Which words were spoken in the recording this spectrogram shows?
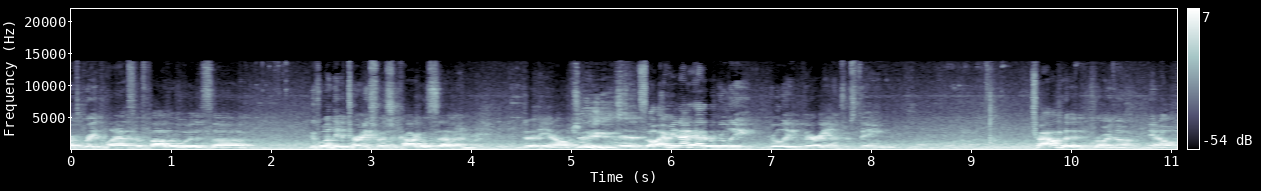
fourth grade class. Her father was, uh, he was one of the attorneys for the Chicago Seven. You know, Jeez. and so I mean, I had a really, really very interesting childhood growing up. You know,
